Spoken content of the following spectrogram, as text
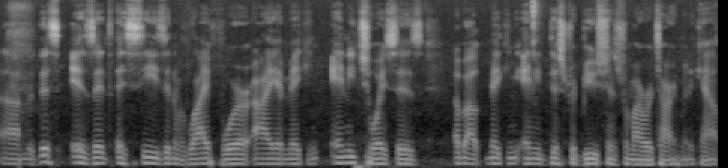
Um, this isn't a season of life where I am making any choices about making any distributions from my retirement account.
